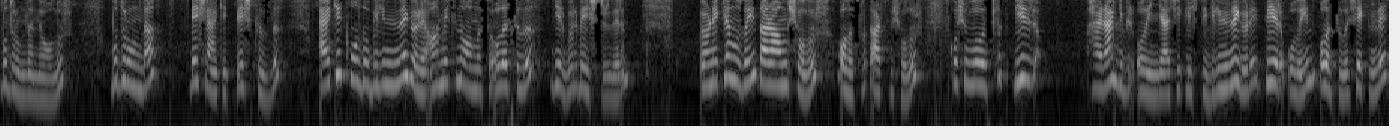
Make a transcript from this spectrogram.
bu durumda ne olur? Bu durumda 5 erkek 5 kızdı. Erkek olduğu bilindiğine göre Ahmet'in olması olasılığı 1 bölü 5'tir derim. Örneklem uzayı daralmış olur, olasılık artmış olur. Koşullu olasılık bir herhangi bir olayın gerçekleştiği bilinine göre diğer olayın olasılığı şeklinde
